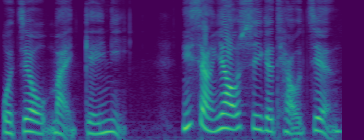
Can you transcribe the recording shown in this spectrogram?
我就买给你。你想要是一个条件，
